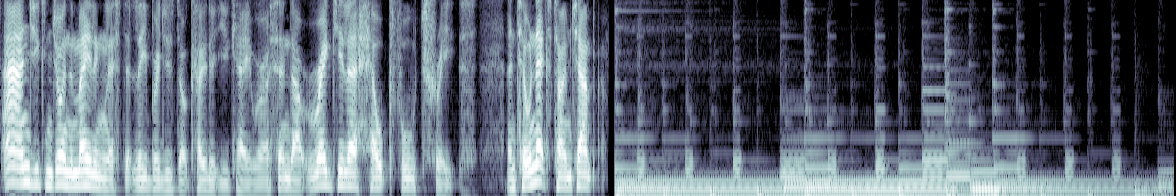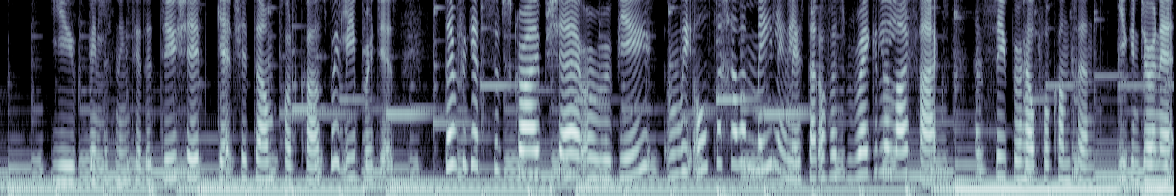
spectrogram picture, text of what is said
and you can join the mailing list at leebridges.co.uk where I send out regular helpful treats. Until next time, champ. You've been listening to the Do Shit, Get Shit Done podcast with Lee Bridges. Don't forget to subscribe, share, and review. And we also have a mailing list that offers regular life hacks and super helpful content. You can join it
